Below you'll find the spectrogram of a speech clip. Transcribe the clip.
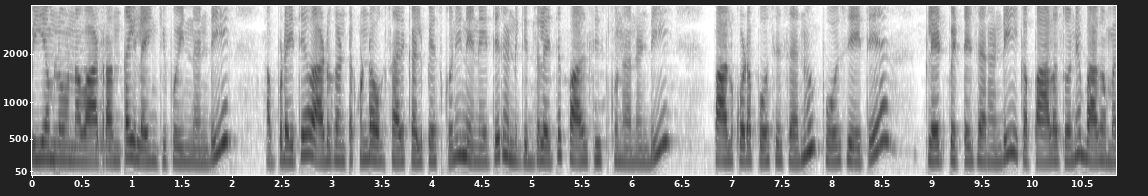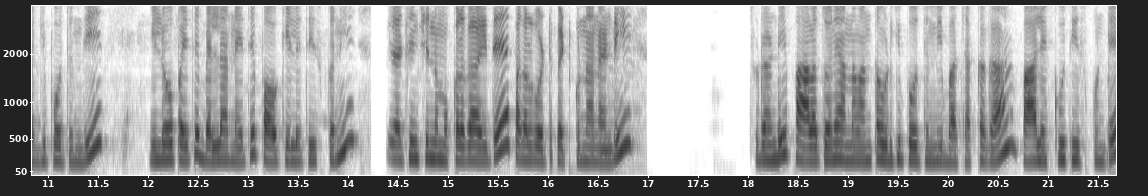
బియ్యంలో ఉన్న వాటర్ అంతా ఇలా ఇంకిపోయిందండి. అప్పుడైతే అడుగంటకుండా ఒకసారి కలిపేసుకొని నేనైతే రెండు గిద్దలు అయితే పాలు తీసుకున్నానండి. పాలు కూడా పోసేసాను. పోసి అయితే ప్లేట్ పెట్టేశానండి. ఇక పాలతోనే బాగా మగ్గిపోతుంది. ఈ లోపు అయితే బెల్లాన్ని అయితే పావు తీసుకొని ఇలా చిన్న చిన్న ముక్కలుగా అయితే పగలగొట్టి పెట్టుకున్నానండి. చూడండి పాలతోనే అన్నం అంతా ఉడికిపోతుంది బాగా చక్కగా. పాలు ఎక్కువ తీసుకుంటే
